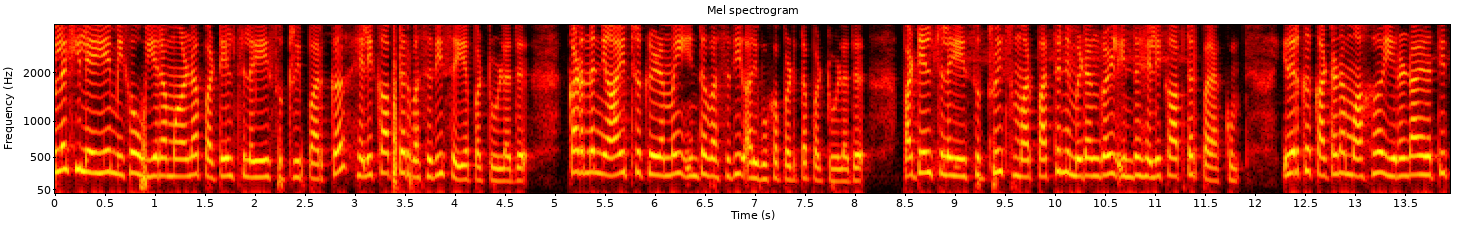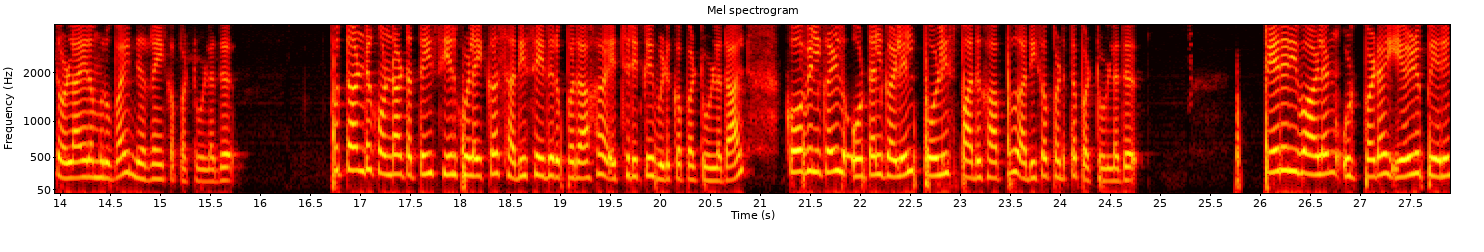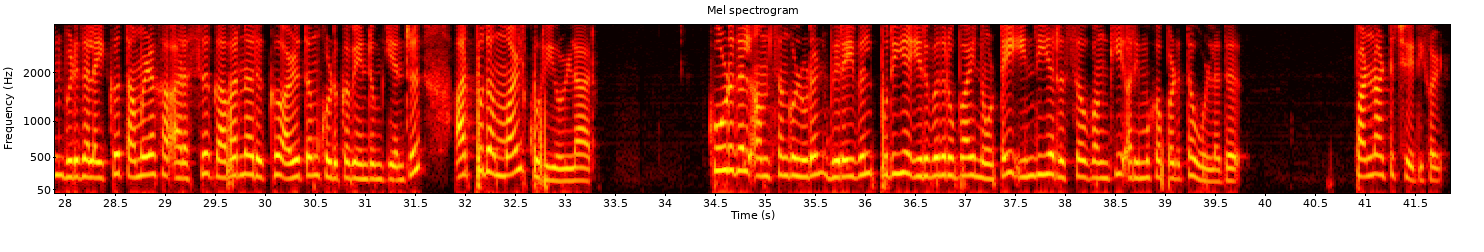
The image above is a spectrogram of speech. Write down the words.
உலகிலேயே மிக உயரமான பட்டேல் சிலையை சுற்றி பார்க்க ஹெலிகாப்டர் வசதி செய்யப்பட்டுள்ளது. கடந்த ஞாயிற்றுக்கிழமை இந்த வசதி அறிமுகப்படுத்தப்பட்டுள்ளது. பட்டேல் சிலையை சுற்றி சுமார் பத்து நிமிடங்கள் இந்த ஹெலிகாப்டர் பறக்கும். இதற்கு கட்டணமாக இரண்டாயிரத்தி தொள்ளாயிரம் ரூபாய் நிர்ணயிக்கப்பட்டுள்ளது. புத்தாண்டு கொண்டாட்டத்தை சீர்குலைக்க சதி செய்திருப்பதாக எச்சரிக்கை விடுக்கப்பட்டுள்ளதால் கோவில்கள் ஓட்டல்களில் போலீஸ் பாதுகாப்பு அதிகப்படுத்தப்பட்டுள்ளது. பேரறிவாளன் உட்பட ஏழு பேரின் விடுதலைக்கு தமிழக அரசு கவர்னருக்கு அழுத்தம் கொடுக்க வேண்டும் என்று அற்புதம்மாள் கூறியுள்ளார். கூடுதல் அம்சங்களுடன் விரைவில் புதிய இருபது ரூபாய் நோட்டை இந்திய ரிசர்வ் வங்கி அறிமுகப்படுத்த உள்ளது. பன்னாட்டுச் செய்திகள்.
